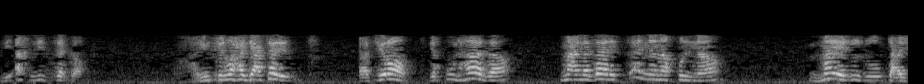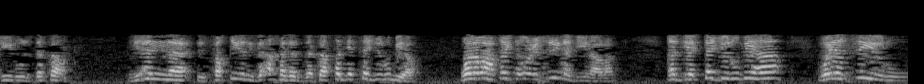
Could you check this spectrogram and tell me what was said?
لأخذ الزكاة يمكن واحد يعترض اعتراض يقول هذا معنى ذلك كأننا قلنا ما يجوز تعجيل الزكاة لأن الفقير إذا أخذ الزكاة قد يتجر بها. ولو أعطيته عشرين دينارا قد يتجر بها ويصير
